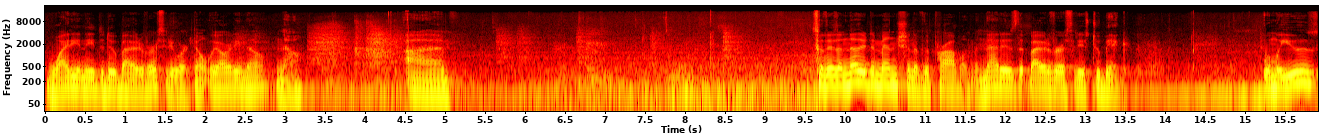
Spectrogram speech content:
why do you need to do biodiversity work? Don't we already know? No. Um, so there's another dimension of the problem, and that is that biodiversity is too big. When we use,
